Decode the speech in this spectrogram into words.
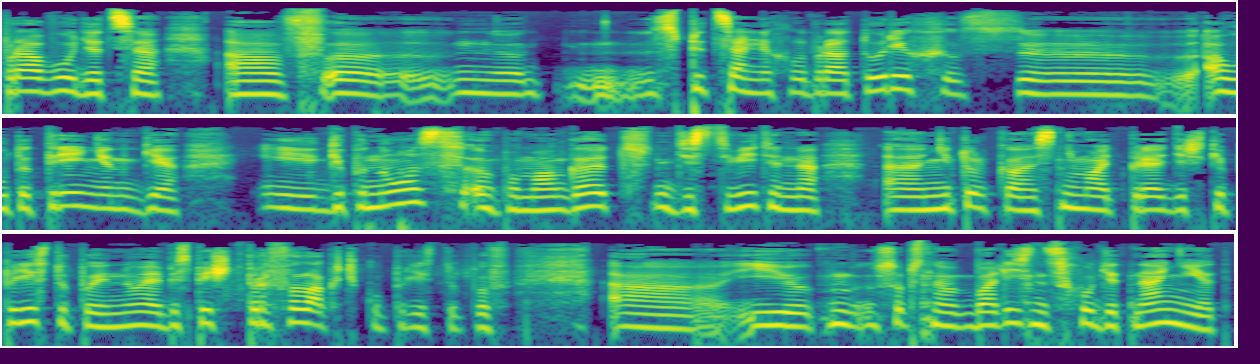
проводятся а, в э, специальных лабораториях, э, аутотренинге и гипноз помогают действительно не только снимать периодически приступы, но и обеспечить профилактику приступов. И, собственно, болезнь сходит на нет.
